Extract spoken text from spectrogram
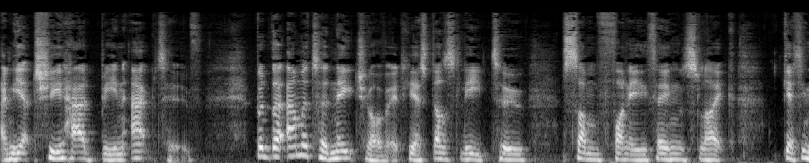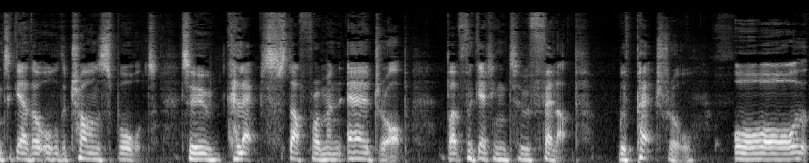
And yet she had been active. But the amateur nature of it, yes, does lead to some funny things like getting together all the transport to collect stuff from an airdrop, but forgetting to fill up with petrol or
